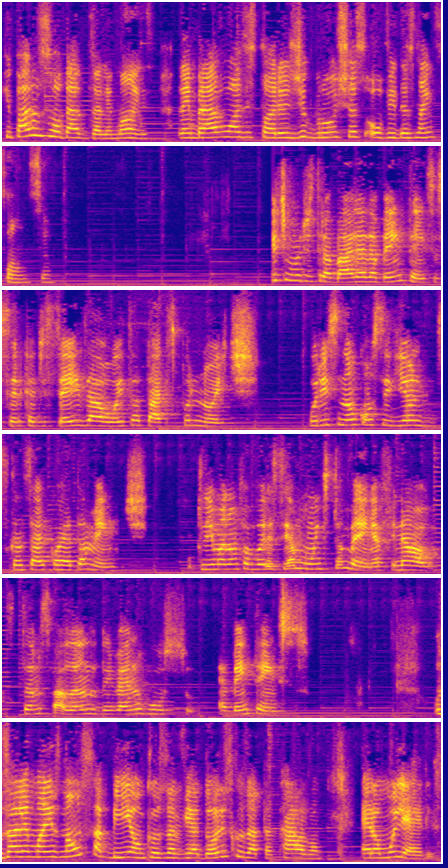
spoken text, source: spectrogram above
que para os soldados alemães lembravam as histórias de bruxas ouvidas na infância. O ritmo de trabalho era bem intenso, cerca de 6 a 8 ataques por noite. Por isso não conseguiam descansar corretamente. O clima não favorecia muito também, afinal, estamos falando do inverno russo, é bem tenso. Os alemães não sabiam que os aviadores que os atacavam eram mulheres,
